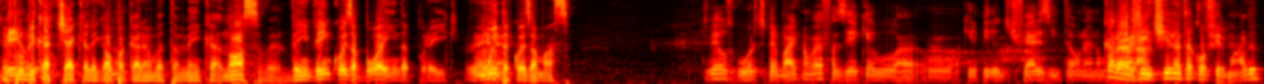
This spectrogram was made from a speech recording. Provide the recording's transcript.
República legal. Tcheca é legal pra caramba também, cara. Nossa, velho, vem, vem coisa boa ainda por aí. Vem, Muita né? coisa massa. Tu vê, o World Superbike não vai fazer aquele, o- a- o- aquele período de férias, então, né? Não Cara, a. Argentina tá confirmado.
